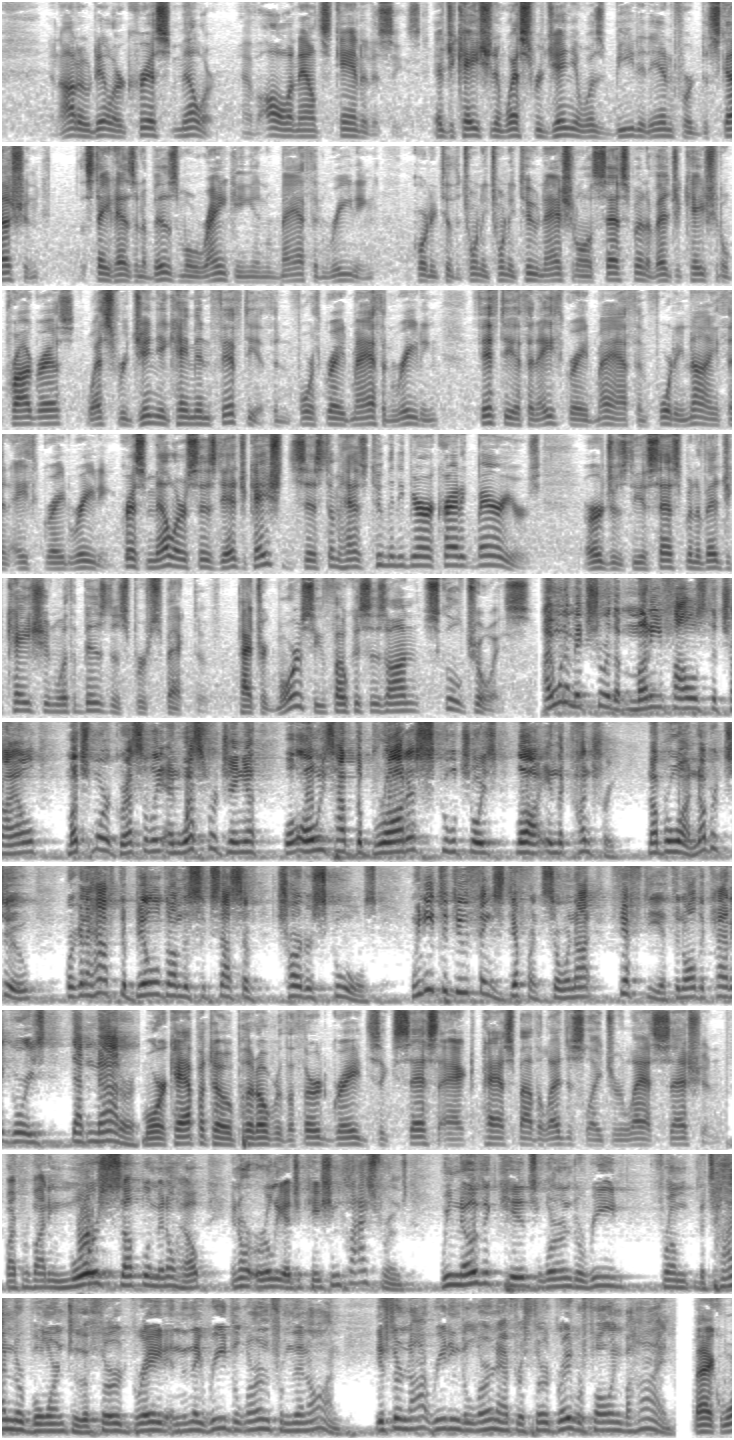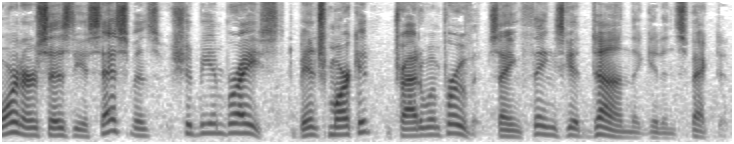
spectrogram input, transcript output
and auto dealer Chris Miller have all announced candidacies. Education in West Virginia was beaded in for discussion. The state has an abysmal ranking in math and reading. According to the 2022 National Assessment of Educational Progress, West Virginia came in 50th in fourth grade math and reading, 50th in eighth grade math, and 49th in eighth grade reading. Chris Miller says the education system has too many bureaucratic barriers, urges the assessment of education with a business perspective. Patrick Morrisey focuses on school choice. I want to make sure that money follows the child much more aggressively, and West Virginia will always have the broadest school choice law in the country. Number one. Number two, we're going to have to build on the success of charter schools. We need to do things different so we're not 50th in all the categories that matter. Moore Capito put over the Third Grade Success Act passed by the legislature last session. By providing more supplemental help in our early education classrooms. We know that kids learn to read from the time they're born to the third grade, and then they read to learn from then on. If they're not reading to learn after third grade, we're falling behind. Mac Warner says the assessments should be embraced, benchmark it, try to improve it, saying things get done that get inspected.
